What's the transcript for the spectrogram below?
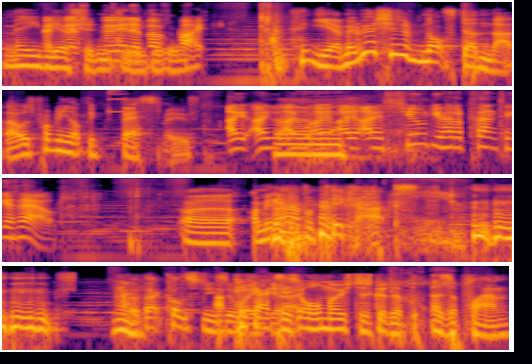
Maybe I let's shouldn't. go in do above the- Mike. yeah. Maybe I should have not done that. That was probably not the best move. I, I, I, Um, I, I assumed you had a plan to get out. Uh, I mean, I have a pickaxe. but that A constitutes a, way to pickaxe get is almost as good a, as a plan.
